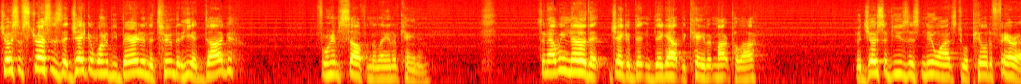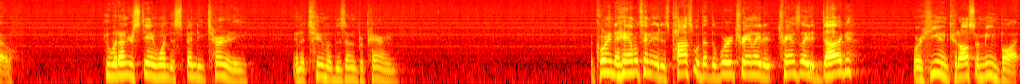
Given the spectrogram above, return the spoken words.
Joseph stresses that Jacob wanted to be buried in the tomb that he had dug for himself in the land of Canaan. So now we know that Jacob didn't dig out the cave at Machpelah, but Joseph used this nuance to appeal to Pharaoh, who would understand wanting to spend eternity in a tomb of his own preparing. According to Hamilton, it is possible that the word translated, translated dug or hewn could also mean bought,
